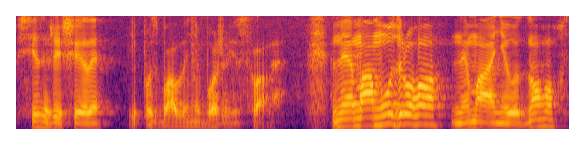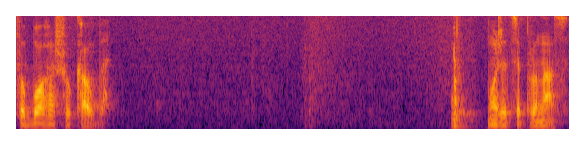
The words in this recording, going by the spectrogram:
всі згрішили і позбавлені Божої слави. Нема мудрого, нема ні одного, хто Бога шукав би. Може, це про нас?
